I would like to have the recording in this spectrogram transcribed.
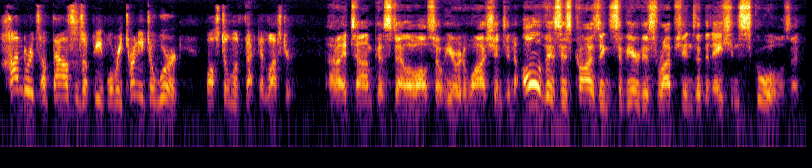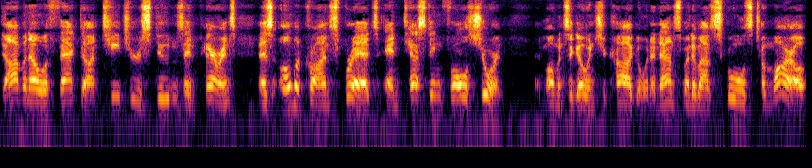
Hundreds of thousands of people returning to work while still infected, Lester. All right, Tom Costello also here in Washington. All of this is causing severe disruptions in the nation's schools, a domino effect on teachers, students, and parents as Omicron spreads and testing falls short. And moments ago in Chicago, an announcement about schools tomorrow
